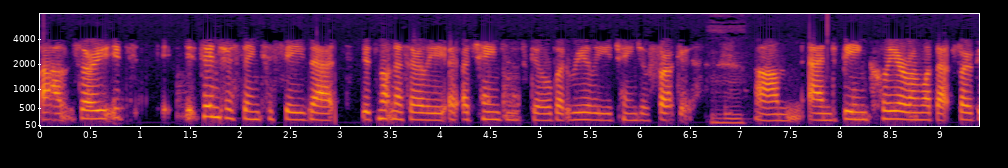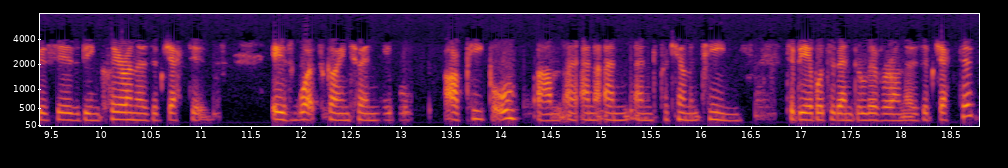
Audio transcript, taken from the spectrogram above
Um, so it's it's interesting to see that it's not necessarily a, a change in skill, but really a change of focus. Mm-hmm. Um, and being clear on what that focus is, being clear on those objectives, is what's going to enable our people um, and, and, and procurement teams to be able to then deliver on those objectives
